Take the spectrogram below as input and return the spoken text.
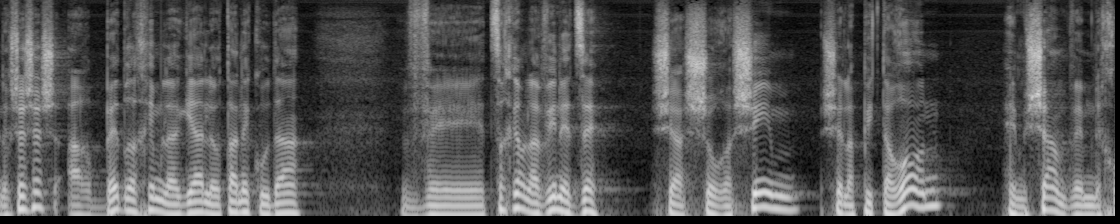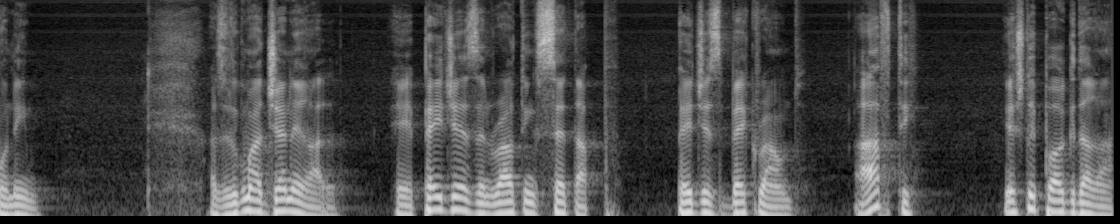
אני חושב שיש הרבה דרכים להגיע לאותה נקודה, וצריך גם להבין את זה, שהשורשים של הפתרון הם שם והם נכונים. אז לדוגמה, אה, Pages and Routing Setup, Pages Background, אהבתי. יש לי פה הגדרה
